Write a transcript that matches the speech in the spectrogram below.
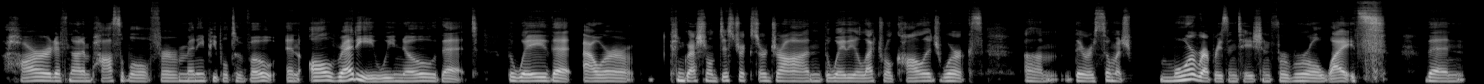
hard, if not impossible, for many people to vote. And already we know that the way that our congressional districts are drawn, the way the electoral college works, um, there is so much more representation for rural whites than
